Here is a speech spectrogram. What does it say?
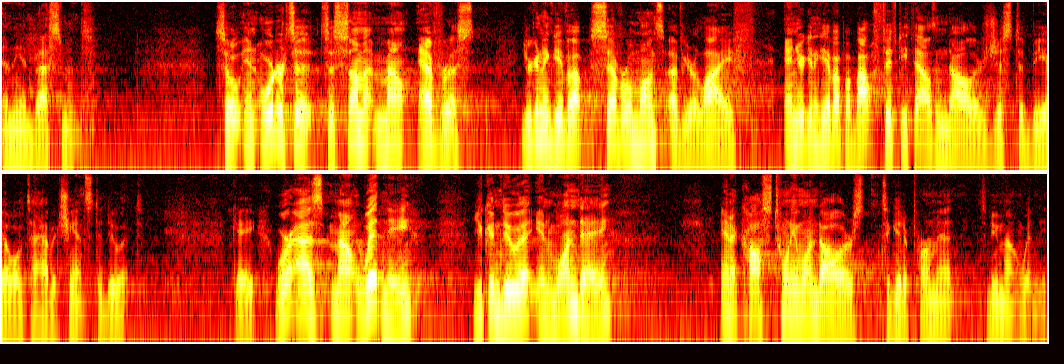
and the investment. So, in order to, to summit Mount Everest, you're going to give up several months of your life, and you're going to give up about $50,000 just to be able to have a chance to do it. Okay? Whereas Mount Whitney, you can do it in one day, and it costs $21 to get a permit to do Mount Whitney.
